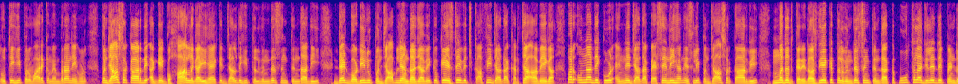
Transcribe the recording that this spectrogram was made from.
ਉੱਥੇ ਹੀ ਪਰਿਵਾਰਕ ਮੈਂਬਰਾਂ ਨੇ ਹੁਣ ਪੰਜਾਬ ਸਰਕਾਰ ਦੇ ਅੱਗੇ ਗੁਹਾਰ ਲਗਾਈ ਹੈ ਕਿ ਜਲਦ ਹੀ ਤਲਵਿੰਦਰ ਸਿੰਘ ਤਿੰਦਾ ਦੀ ਡੈੱਡ ਬਾਡੀ ਨੂੰ ਪੰਜਾਬ ਲਿਆਂਦਾ ਜਾਵੇ, ਕਿਉਂਕਿ ਇਸ ਦੇ ਵਿੱਚ ਕਾਫੀ ਜ਼ਿਆਦਾ ਖਰਚਾ ਆਵੇਗਾ, ਪਰ ਉਹਨਾਂ ਦੇ ਕੋਲ ਇੰਨੇ ਜ਼ਿਆਦਾ ਪੈਸੇ ਨਹੀਂ ਹਨ, ਇਸ ਲਈ ਪੰਜਾਬ ਸਰਕਾਰ ਵੀ ਮਦਦ ਕਰੇ। ਦੱਸ ਦਈਏ ਕਿ ਤਲਵਿੰਦਰ ਸਿੰਘ ਤਿੰਦਾ ਕਪੂਰਥਲਾ ਜ਼ਿਲ੍ਹੇ ਦੇ ਪਿੰਡ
